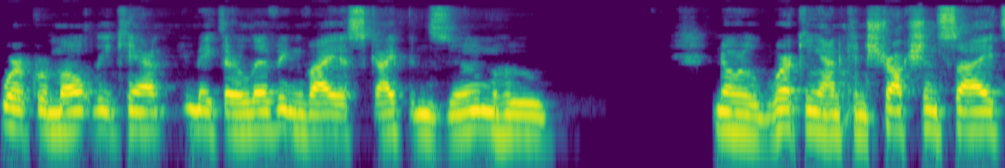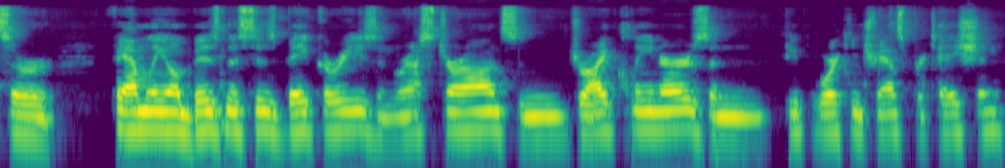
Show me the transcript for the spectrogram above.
work remotely, can't make their living via Skype and Zoom, who, you know, are working on construction sites or family owned businesses, bakeries and restaurants and dry cleaners and people working transportation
